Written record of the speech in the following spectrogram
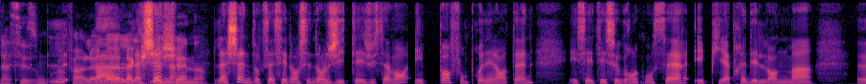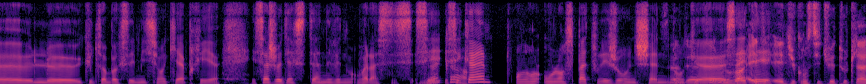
La saison, le- enfin la, bah, la- la- chaîne. chaîne. la chaîne. Donc ça s'est lancé dans le JT juste avant et pof, on prenait l'antenne et ça a été ce grand concert. Et puis après, dès le lendemain, le Culture Box émission qui a pris. euh, et ça, je veux dire que c'était un événement. Voilà, c'est- quand même. On, on lance pas tous les jours une chaîne. Ça donc euh, ça a. Et- été. et, tu constituais toute la,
